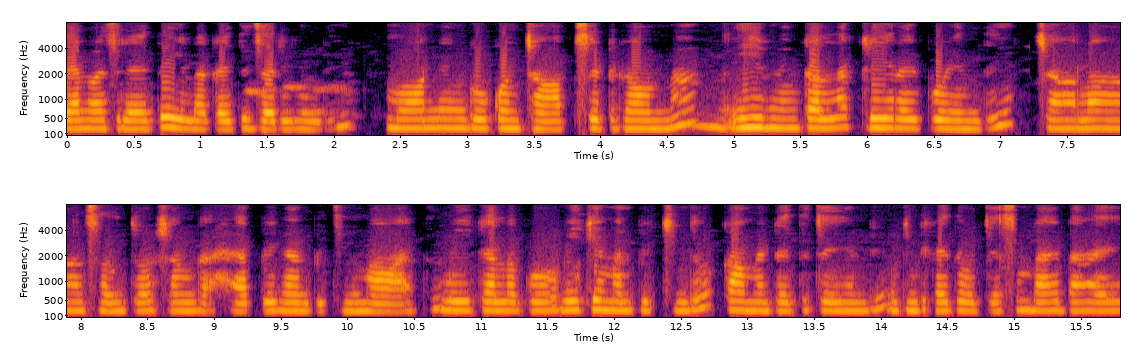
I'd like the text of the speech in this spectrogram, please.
యానివర్సరీ అయితే ఇలాగైతే జరిగింది. మార్నింగ్ కొంచెం అప్సెట్గా ఉన్నా ఈవినింగ్ కల్లా క్లియర్ అయిపోయింది. చాలా సంతోషంగా హ్యాపీగా అనిపించింది మా వారికి. మీకెళ్ళకు మీకేమనిపించిందో కామెంట్ అయితే చేయండి. ఇంటికైతే వచ్చేసాం బాయ్ బాయ్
